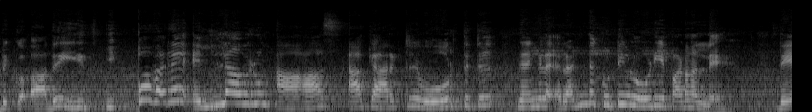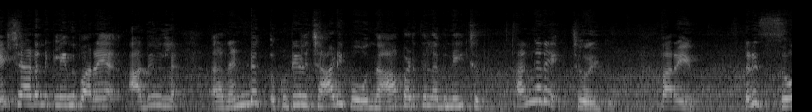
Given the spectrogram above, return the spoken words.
ബിക്കോ അത് ഇപ്പോൾ വരെ എല്ലാവരും ആ ആ- ക്യാരക്ടർ ഓർത്തിട്ട് ഞങ്ങൾ രണ്ട് കുട്ടികൾ ഓടിയ പടമല്ലേ? ദേശാടനക്കിളി എന്ന് പറയാൻ അതുമില്ല രണ്ട് കുട്ടികൾ ചാടി പോകുന്ന ആ പടത്തിൽ അഭിനയിച്ചത്. അങ്ങനെ ചോദിക്കും പറയും. That is so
